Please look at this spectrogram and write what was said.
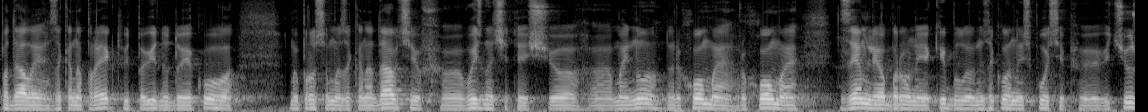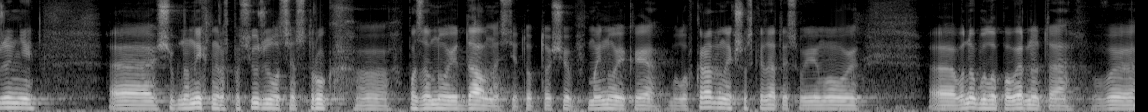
подали законопроект, відповідно до якого ми просимо законодавців е, визначити, що е, майно нерухоме, рухоме, землі оборони, які були в незаконний спосіб е, відчужені, щоб на них не розповсюджувався строк позовної давності, тобто, щоб майно, яке було вкрадено, якщо сказати своєю мовою, воно було повернуто в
